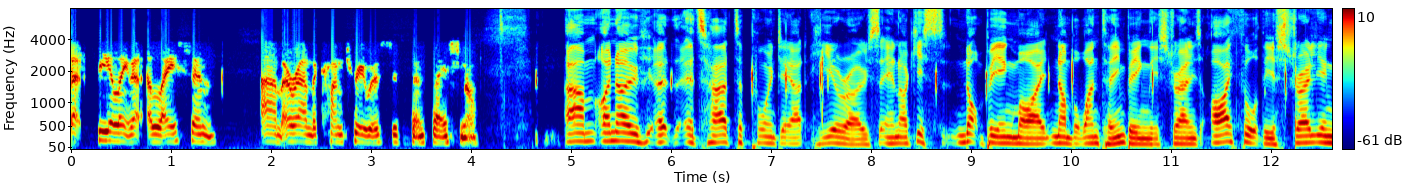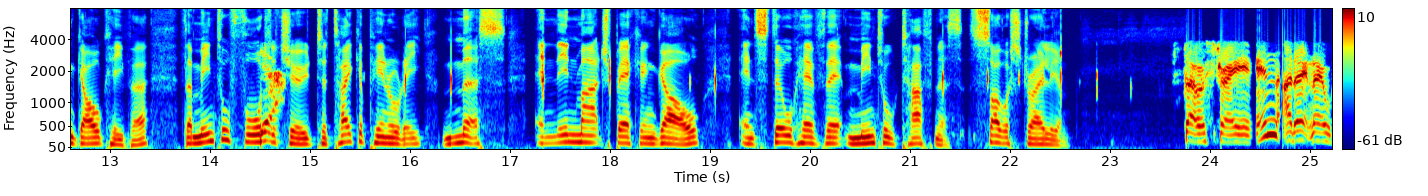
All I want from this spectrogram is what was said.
that feeling, that elation um, around the country was just sensational. Um, I know it's hard to point out heroes, and I guess not being my number one team, being the Australians, I thought the Australian goalkeeper, the mental fortitude to take a penalty, miss, and then march back in goal and still have that mental toughness. So Australian. so Australian. I don't know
